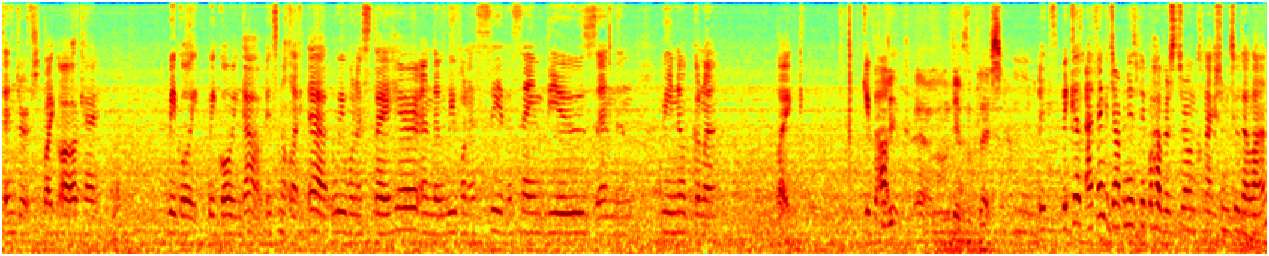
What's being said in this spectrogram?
dangerous. Like, oh, okay, We going we going out. It's not like that. We wanna stay here, and then we wanna see the same views, and then we're not gonna like give up. Live, yeah, leave the place. Yeah. Mm, it's because I think Japanese people have a strong connection to the land.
